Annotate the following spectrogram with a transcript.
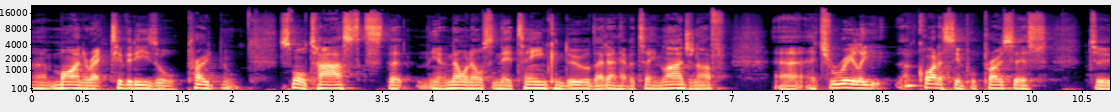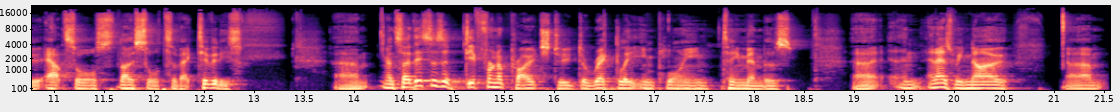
uh, minor activities or pro, small tasks that you know no one else in their team can do, or they don't have a team large enough. Uh, it's really quite a simple process to outsource those sorts of activities. Um, and so this is a different approach to directly employing team members. Uh, and, and as we know, um,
